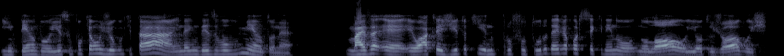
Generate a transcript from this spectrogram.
entendo isso porque é um jogo que está ainda em desenvolvimento, né? Mas é, eu acredito que para o futuro deve acontecer que nem no, no LoL e outros jogos,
